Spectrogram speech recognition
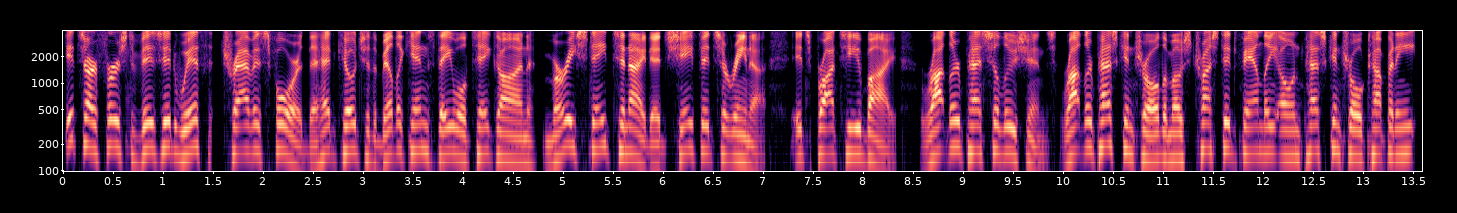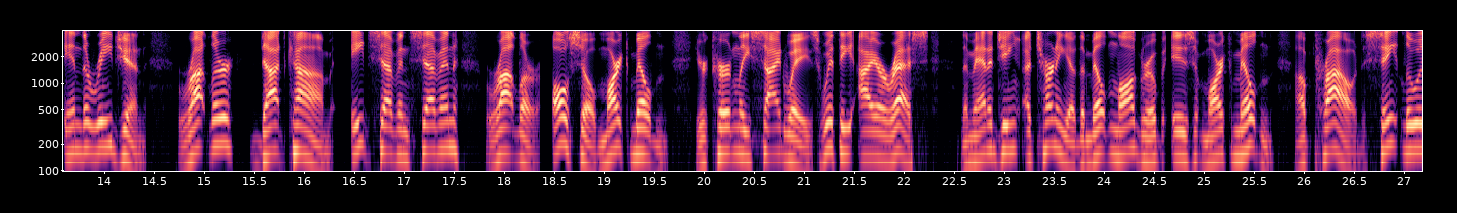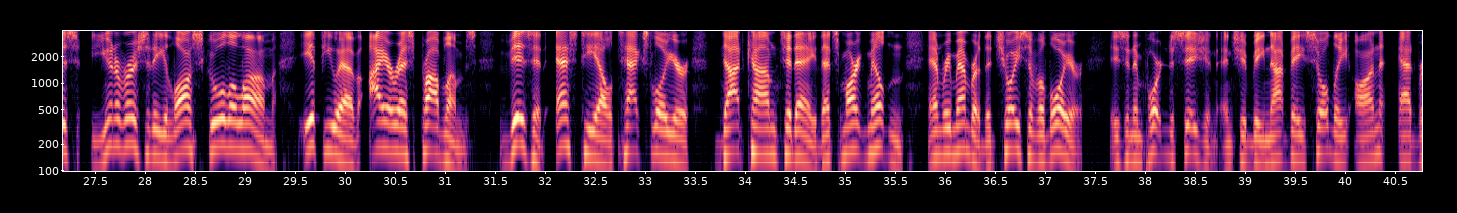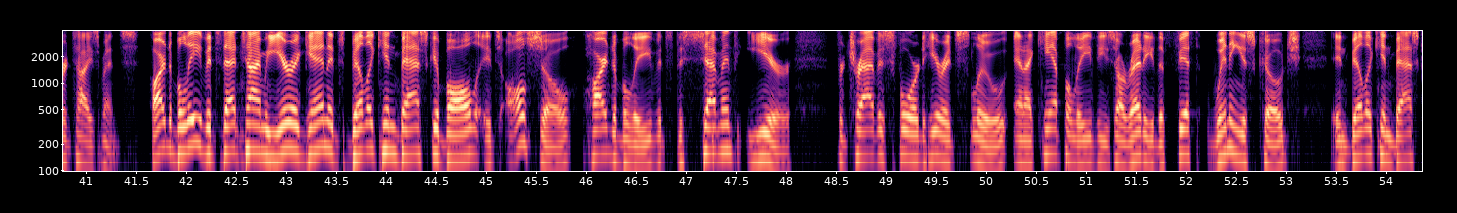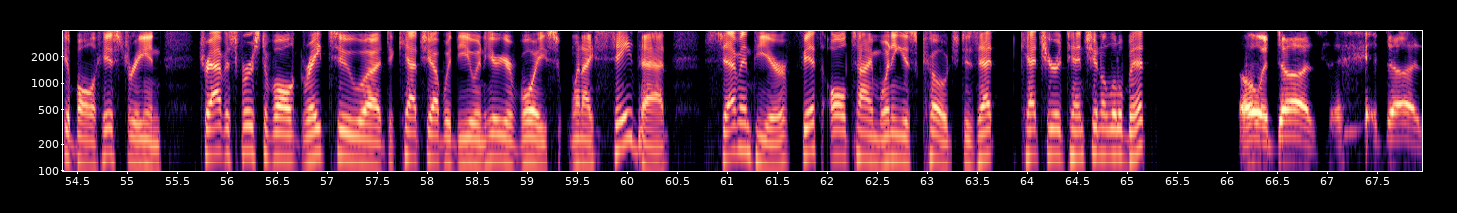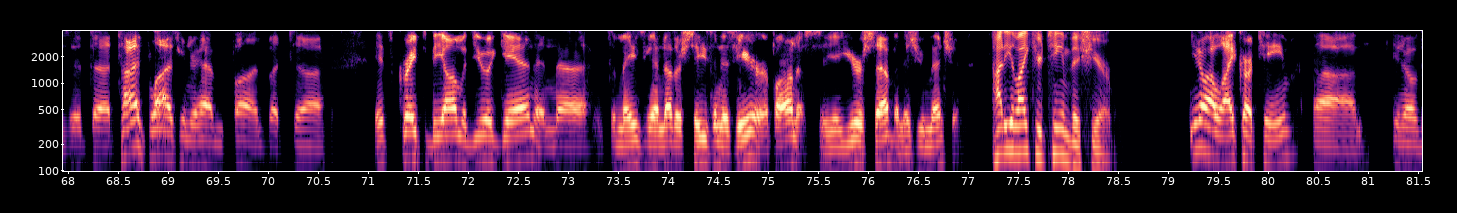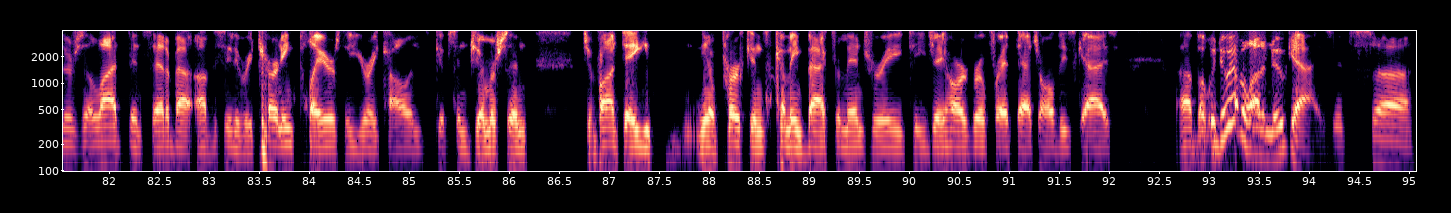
It's our first visit with Travis Ford, the head coach of the Billikens. They will take on Murray State tonight at Chaifetz Arena. It's brought to you by Rottler Pest Solutions. Rottler Pest Control, the most trusted family owned pest control company in the region. Rottler.com, 877 Rottler. Also, Mark Milton. You're currently sideways with the IRS. The managing attorney of the Milton Law Group is Mark Milton, a proud St. Louis University Law School alum. If you have IRS problems, visit stltaxlawyer.com today. That's Mark Milton. And remember, the choice of a lawyer is an important decision and should be not based solely on advertisements. Hard to believe it's that time of year again. It's Billiken basketball. It's also hard to believe it's the seventh year for Travis Ford here at SLU, and I can't believe he's already the fifth winningest coach in Billiken basketball history. And Travis, first of all, great to uh, to catch up with you and hear your voice. When I say that seventh year, fifth all time winningest coach, does that catch your attention a little bit? Oh, it does. It does. It uh, time flies when you're having fun, but uh, it's great to be on with you again, and uh, it's amazing. Another season is here upon us. Year seven, as you mentioned. How do you like your team this year? You know, I like our team. Um, you know, there's a lot been said about obviously the returning players, the Yuri Collins, Gibson Jimerson, Javonte, you know, Perkins coming back from injury, TJ Hargrove, Fred Thatch, all these guys. Uh, but we do have a lot of new guys. It's, uh,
